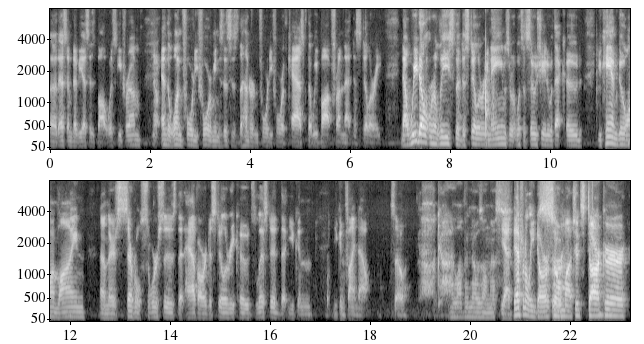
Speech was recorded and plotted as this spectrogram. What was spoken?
uh, the SMWS has bought whiskey from, Yep. and the one forty-four means this is the hundred and forty-fourth cask that we bought from that distillery. Now we don't release the distillery names or what's associated with that code. You can go online. Um, there's several sources that have our distillery codes listed that you can you can find out. So oh god, I love the nose on this. yeah, definitely darker. So much. It's darker.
